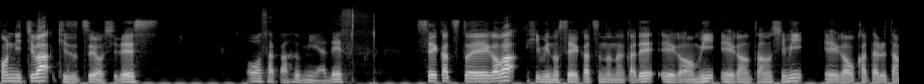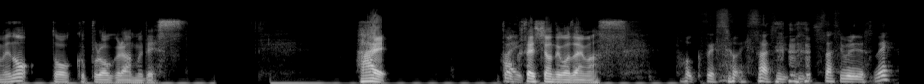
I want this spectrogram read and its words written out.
こんにちは、木津剛です。大阪文也です。生活と映画は日々の生活の中で映画を見、映画を楽しみ、映画を語るためのトークプログラムです。はい。トークセッションでございます。トークセッション久し 久しぶりですね。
